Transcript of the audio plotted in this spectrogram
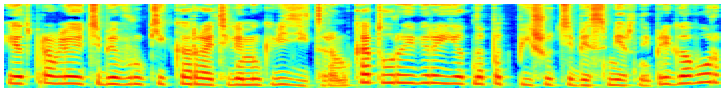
и отправляю тебя в руки карателям-инквизиторам, которые, вероятно, подпишут тебе смертный приговор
